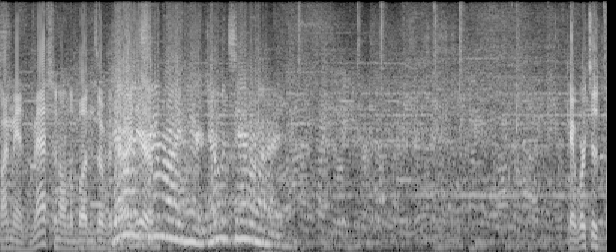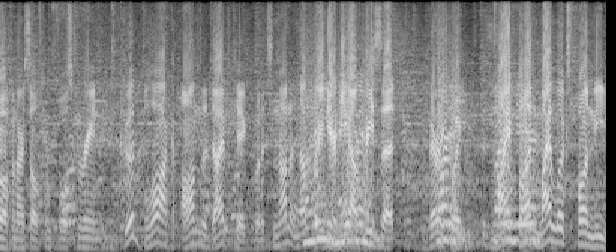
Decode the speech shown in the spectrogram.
My man mashing on the buttons over there. Gentleman. Samurai here. Gentleman Samurai. Okay, we're just buffing ourselves from full screen. Good block on the dive kick, but it's not enough right here. He got reset very quick. My fun, here. Mai looks funny.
